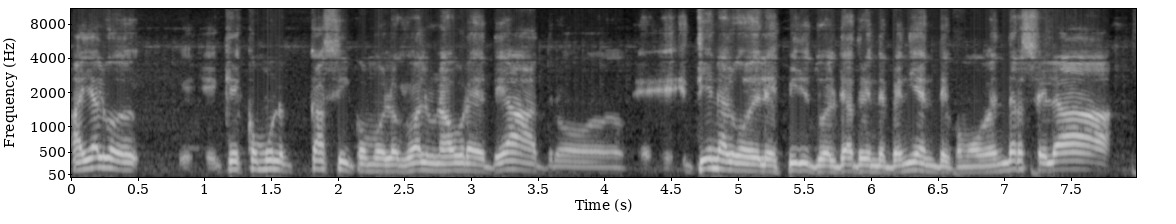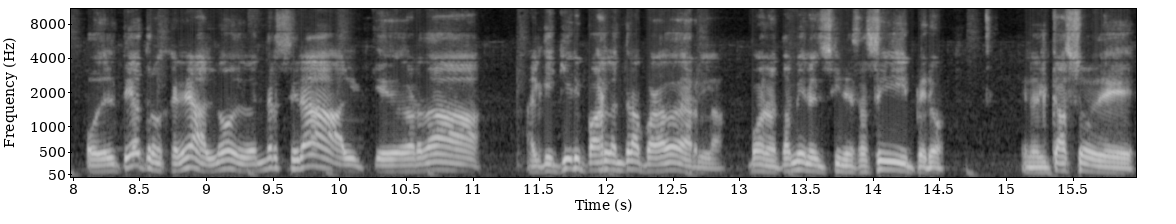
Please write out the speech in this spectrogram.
hay algo eh, que es como casi como lo que vale una obra de teatro. Eh, tiene algo del espíritu del teatro independiente, como vendérsela, o del teatro en general, ¿no? De vendérsela al que de verdad, al que quiere pagar la entrada para verla. Bueno, también el cine es así, pero en el caso de,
